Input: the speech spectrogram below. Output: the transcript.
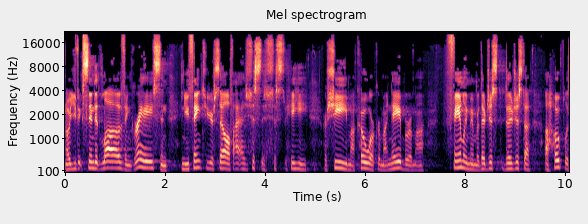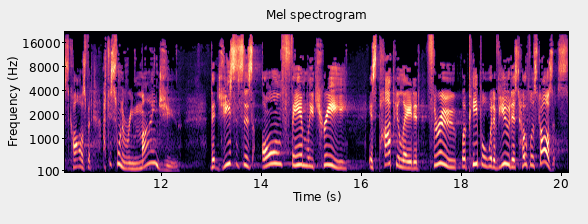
Oh, you've extended love and grace, and, and you think to yourself, I, it's, just, it's just he or she, my coworker, my neighbor, my family member. They're just, they're just a, a hopeless cause. But I just want to remind you that Jesus' own family tree is populated through what people would have viewed as hopeless causes.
